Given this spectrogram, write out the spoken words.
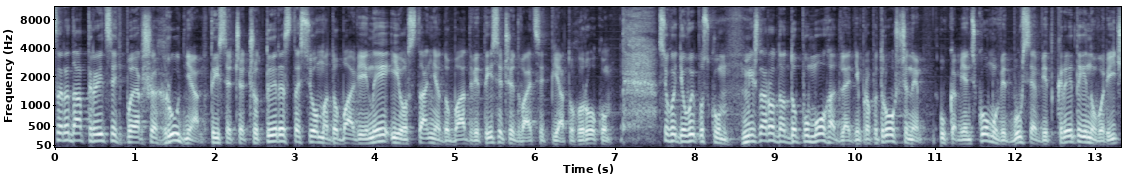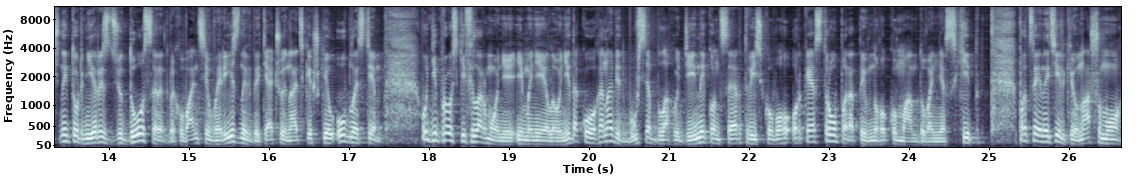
Середа, 31 грудня, 1407 доба війни і остання доба 2025 року. Сьогодні у випуску міжнародна допомога для Дніпропетровщини. У Кам'янському відбувся відкритий новорічний турнір із дзюдо серед вихованців різних дитячо-юнацьких шкіл області. У Дніпровській філармонії імені Леоніда Когана відбувся благодійний концерт військового оркестру оперативного командування Схід. Про це і не тільки у нашому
